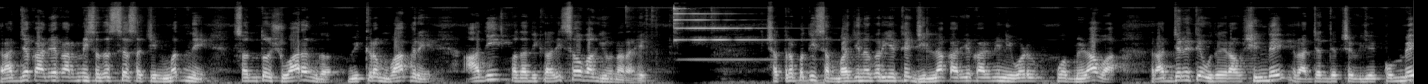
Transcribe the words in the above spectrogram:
राज्य कार्यकारिणी सदस्य सचिन मदने संतोष वारंग विक्रम वागरे आदी पदाधिकारी सहभागी होणार आहेत. छत्रपती संभाजीनगर येथे जिल्हा कार्यकारिणी निवड व मेळावा. राज्यनेते उदयराव शिंदे राज्याध्यक्ष विजय कोंबे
